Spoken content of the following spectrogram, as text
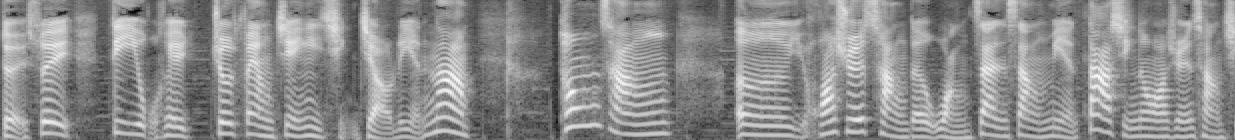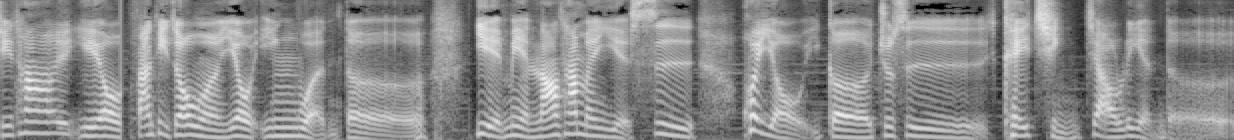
对，所以第一我可以就非常建议请教练。那通常呃，滑雪场的网站上面，大型的滑雪场，其实它也有繁体中文，也有英文的页面，然后他们也是会有一个就是可以请教练的。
